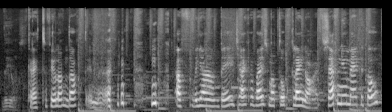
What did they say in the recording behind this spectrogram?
De jongste. Krijgt te veel aandacht. En, uh, af, ja, een beetje eigenwijs, maar toch klein hart. Zeg nu merk ik ook.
